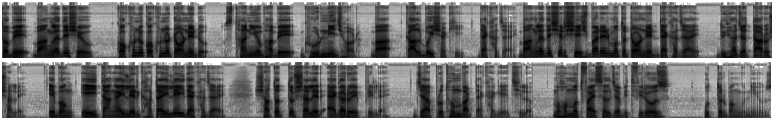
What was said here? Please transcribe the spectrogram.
তবে বাংলাদেশেও কখনো কখনো টর্নেডো, স্থানীয়ভাবে ঘূর্ণিঝড় বা কালবৈশাখী দেখা যায়। বাংলাদেশের শেষবারের মতো টর্নেড দেখা যায় দুই হাজার তেরো সালে এবং এই টাঙ্গাইলের ঘাটাইলেই দেখা যায় সাতাত্তর সালের এগারো এপ্রিলে, যা প্রথমবার দেখা গিয়েছিল। মোহাম্মদ ফাইসাল জাবিদ ফিরোজ, উত্তরবঙ্গ নিউজ।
